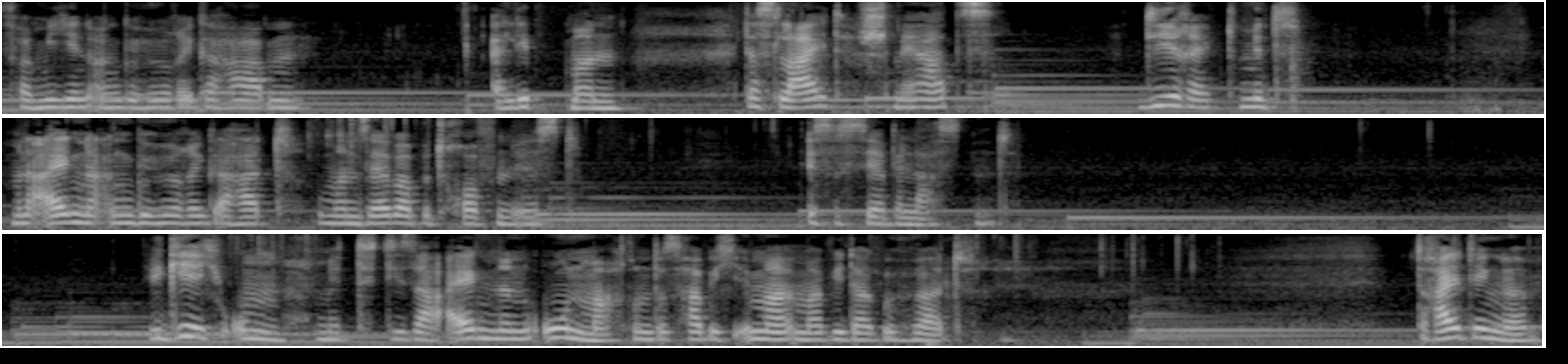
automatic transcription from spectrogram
Familienangehörige haben, erlebt man das Leid, Schmerz direkt mit man eigene Angehörige hat, wo man selber betroffen ist, ist es sehr belastend. Wie gehe ich um mit dieser eigenen Ohnmacht? Und das habe ich immer, immer wieder gehört. Drei Dinge,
